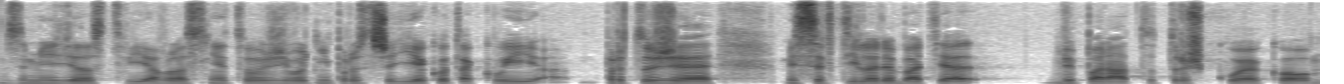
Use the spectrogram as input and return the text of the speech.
zemědělství a vlastně to životní prostředí jako takový, protože my se v téhle debatě vypadá to trošku jako uh,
